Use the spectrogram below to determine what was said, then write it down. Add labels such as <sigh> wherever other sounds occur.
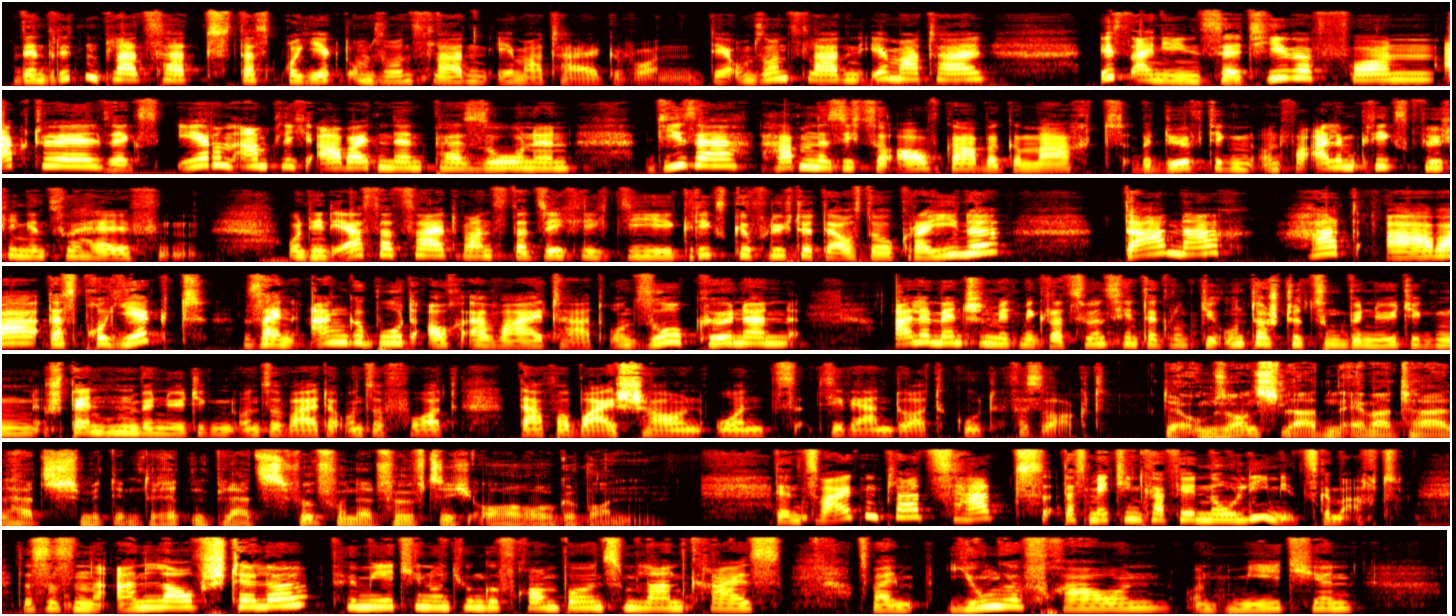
Den dritten Platz hat das Projekt Umsonstladen Emmertal gewonnen. Der Umsonstladen Emmertal ist eine Initiative von aktuell sechs ehrenamtlich arbeitenden Personen. Diese haben es sich zur Aufgabe gemacht, Bedürftigen und vor allem Kriegsflüchtlingen zu helfen. Und in erster Zeit waren es tatsächlich die Kriegsgeflüchtete aus der Ukraine. Danach hat aber das Projekt sein Angebot auch erweitert. Und so können alle Menschen mit Migrationshintergrund, die Unterstützung benötigen, Spenden benötigen und so weiter und so fort, da vorbeischauen und sie werden dort gut versorgt. Der Umsonstladen Emmertal hat mit dem dritten Platz 550 Euro gewonnen. Den zweiten Platz hat das Mädchencafé No Limits gemacht. Das ist eine Anlaufstelle für Mädchen und junge Frauen bei uns im Landkreis, weil junge Frauen und Mädchen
